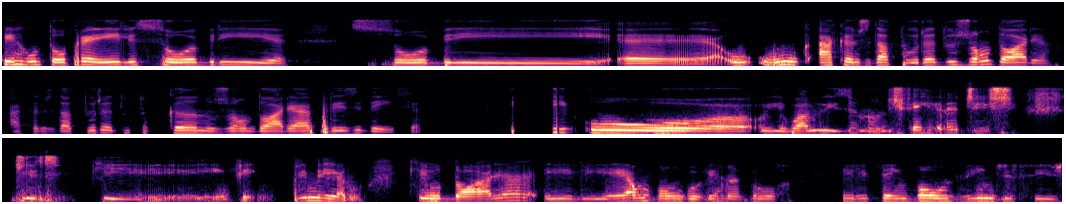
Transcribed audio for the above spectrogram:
perguntou para ele sobre sobre é, o, o, a candidatura do João Dória, a candidatura do tucano João Dória à presidência. O, o Aloysio Nunes Ferreira disse, disse que, enfim, primeiro, que o Dória ele é um bom governador, ele tem bons índices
